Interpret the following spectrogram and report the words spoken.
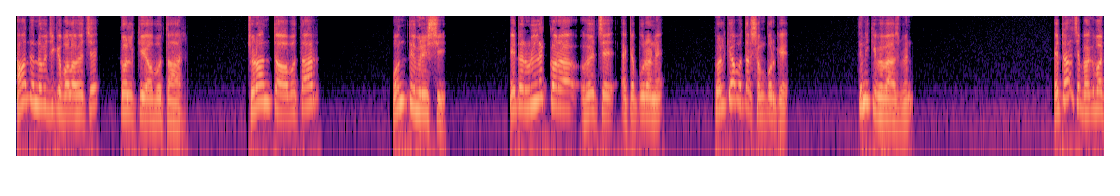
আমাদের নবীজিকে বলা হয়েছে কলকি অবতার? চূড়ান্ত অবতার অন্তিম ঋষি। এটার উল্লেখ করা হয়েছে একটা পুরাণে কলকি অবতার সম্পর্কে? তিনি কীভাবে আসবেন? এটা হচ্ছে ভগবত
